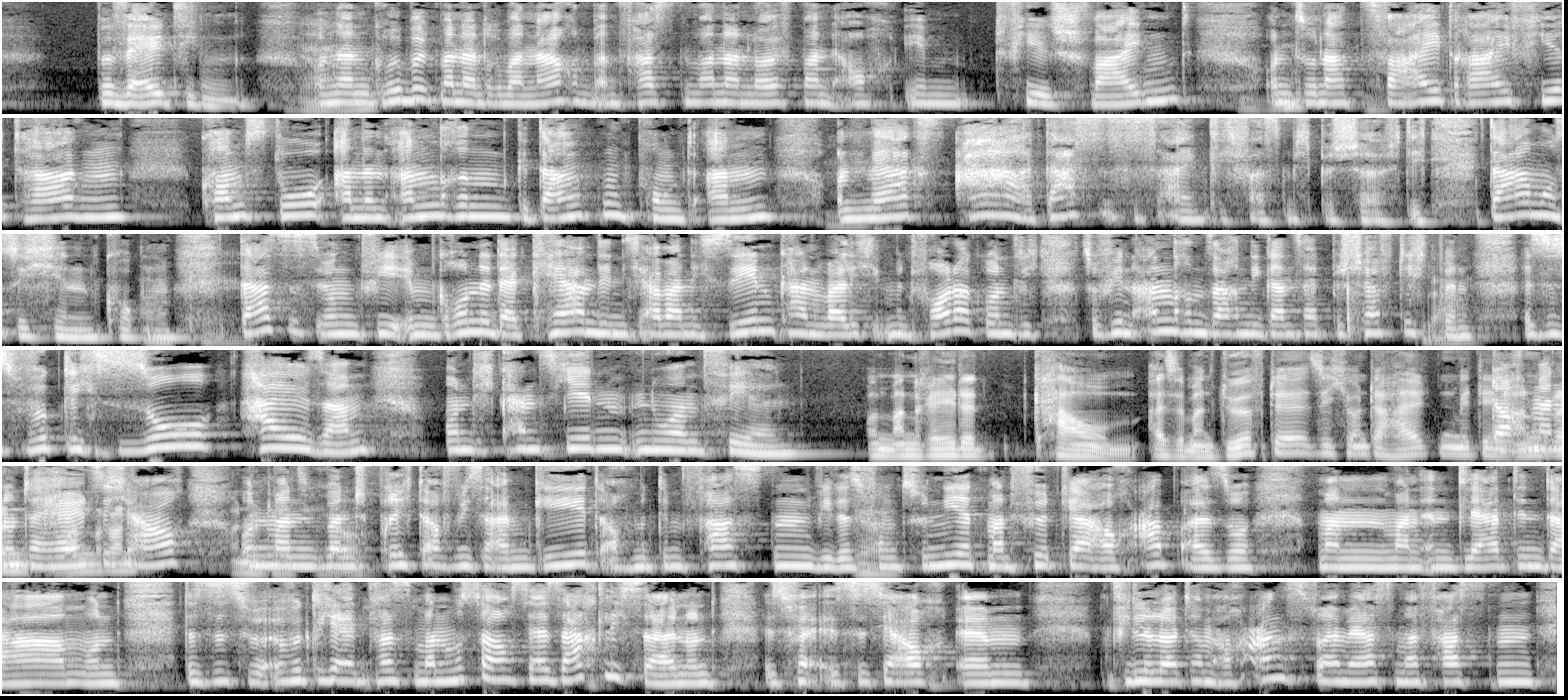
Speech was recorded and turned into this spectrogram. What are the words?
bewältigen. Und dann grübelt man darüber nach und beim Fastenwandern läuft man auch eben viel schweigend. Und so nach zwei, drei, vier Tagen kommst du an einen anderen Gedankenpunkt an und merkst, ah, das ist es eigentlich, was mich beschäftigt. Da muss ich hingucken. Das ist irgendwie im Grunde der Kern, den ich aber nicht sehen kann, weil ich mit vordergründlich so vielen anderen Sachen die ganze Zeit beschäftigt bin. Es ist wirklich so heilsam und ich kann es jedem nur empfehlen. Und man redet kaum. Also man dürfte sich unterhalten mit den Doch, anderen man unterhält sich auch Man und man, man auch. spricht auch, wie es einem geht, auch mit dem Fasten, wie das Ja. funktioniert. Man führt ja auch ab, also man, man entleert den Darm und das ist wirklich etwas, man muss da auch sehr sachlich sein und es, es ist ja auch, ähm, viele Leute haben auch Angst beim ersten Mal Fasten,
